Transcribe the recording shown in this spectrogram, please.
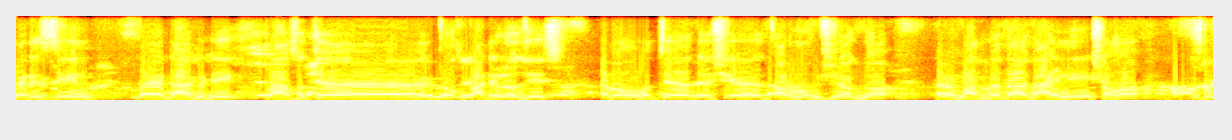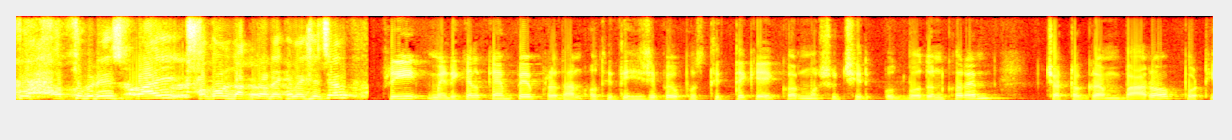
মেডিসিন ডায়াবেটিক প্লাস হচ্ছে চোখ কার্ডিওলজিস্ট এবং হচ্ছে চর্ম বিশেষজ্ঞ বাদ ব্যথা গাইনি সহ অর্থোপেডিক্স প্রায় সকল ডাক্তার এখানে এসেছেন। ফ্রি মেডিকেল ক্যাম্পে প্রধান অতিথি হিসেবে উপস্থিত থেকে কর্মসূচির উদ্বোধন করেন চট্টগ্রাম বারো পটি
